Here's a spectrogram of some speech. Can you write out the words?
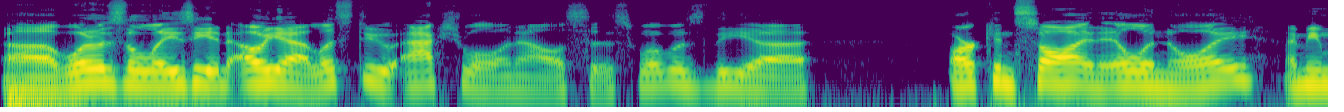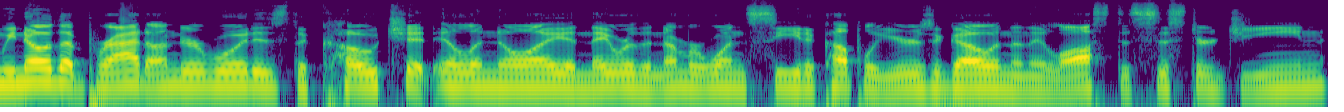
Uh, what was the lazy? And oh yeah, let's do actual analysis. What was the uh, Arkansas and Illinois. I mean, we know that Brad Underwood is the coach at Illinois, and they were the number one seed a couple years ago, and then they lost to Sister Jean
